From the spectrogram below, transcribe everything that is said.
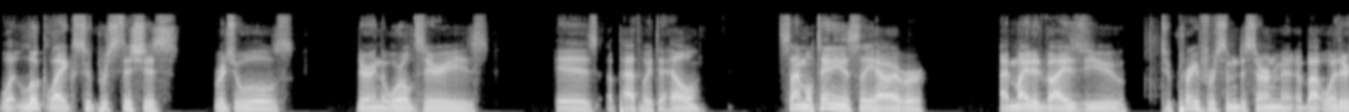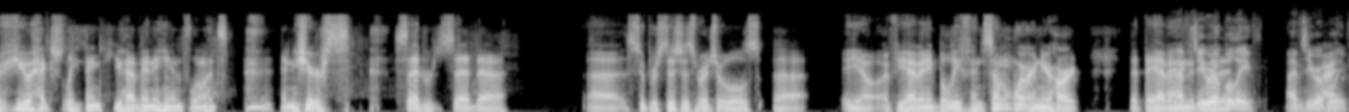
what look like superstitious rituals during the World Series is a pathway to hell. Simultaneously, however, I might advise you to pray for some discernment about whether you actually think you have any influence and your said said uh, uh, superstitious rituals. Uh, you know, if you have any belief in somewhere in your heart that they have I anything have to zero do with it, belief. I have zero All right. belief.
